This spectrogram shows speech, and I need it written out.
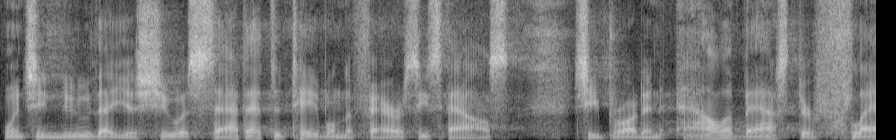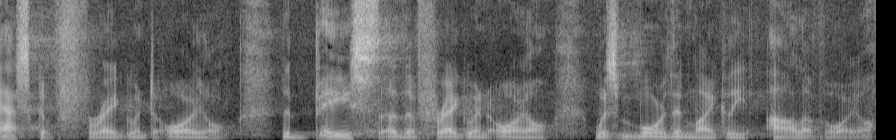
when she knew that Yeshua sat at the table in the Pharisee's house, she brought an alabaster flask of fragrant oil. The base of the fragrant oil was more than likely olive oil.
